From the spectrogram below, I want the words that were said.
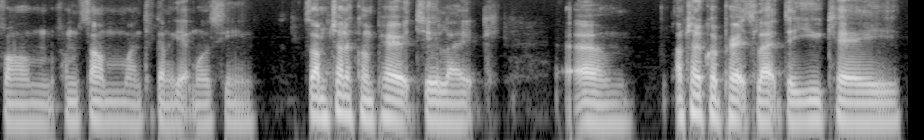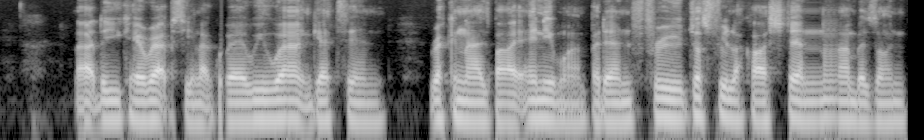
from from someone to kind of get more seen. So I'm trying to compare it to like um I'm trying to compare it to like the UK like the UK rap scene, like where we weren't getting recognized by anyone, but then through just through like our share numbers on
